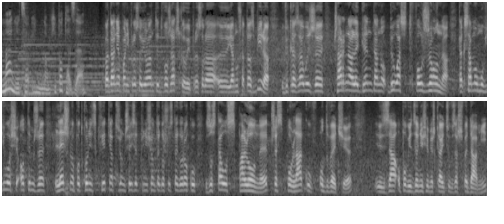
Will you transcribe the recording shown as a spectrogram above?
ma nieco inną hipotezę badania pani profesor Jolanty Dworzaczkowej, profesora e, Janusza Tazbira wykazały, że czarna legenda no, była stworzona. Tak samo mówiło się o tym, że Leszno pod koniec kwietnia 1656 roku zostało spalone przez Polaków w odwecie e, za opowiedzenie się mieszkańców za Szwedami.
